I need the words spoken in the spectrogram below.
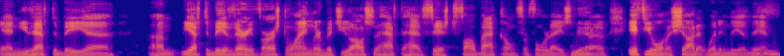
and you have to be. Uh, um, you have to be a very versatile angler, but you also have to have fish to fall back on for four days in Yeah. a row if you want a shot at winning the event.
